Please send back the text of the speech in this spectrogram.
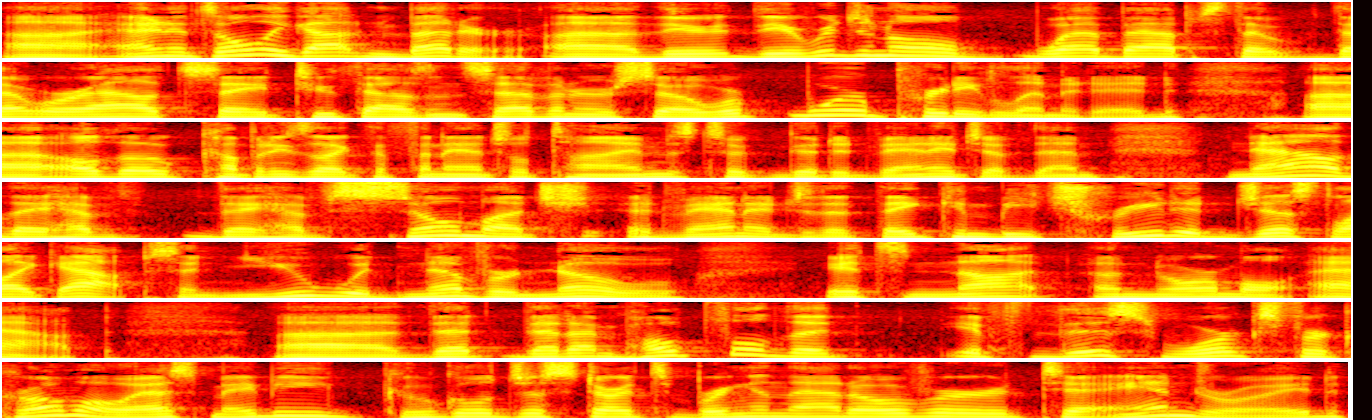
uh, and it's only gotten better. Uh, the the original web apps that, that were out, say 2007 or so, were, were pretty limited. Uh, although companies like the Financial Times took good advantage of them. Now they have they have so much advantage that they can be treated just like apps, and you would never know it's not a normal app. Uh, that that I'm hopeful that if this works for Chrome OS, maybe Google just starts bringing that over to Android,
